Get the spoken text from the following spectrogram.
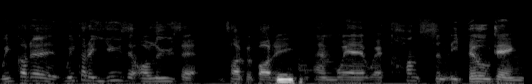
we've got to we've got to use it or lose it type of body, mm. and we're we're constantly building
